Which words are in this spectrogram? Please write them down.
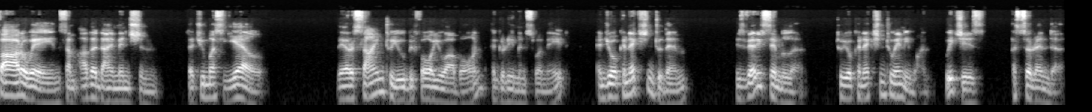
far away in some other dimension that you must yell They are assigned to you before you are born, agreements were made, and your connection to them is very similar to your connection to anyone, which is a surrender.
